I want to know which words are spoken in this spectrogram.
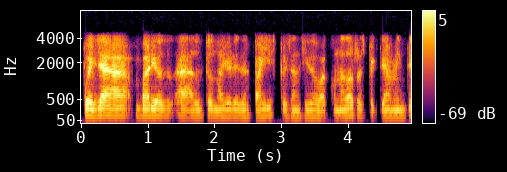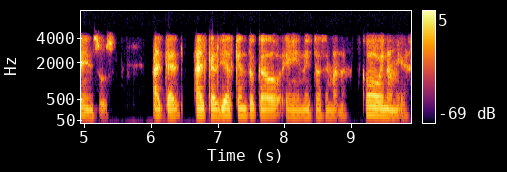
pues ya varios adultos mayores del país pues han sido vacunados respectivamente en sus alcaldías que han tocado en esta semana. ¿Cómo ven, amigas?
